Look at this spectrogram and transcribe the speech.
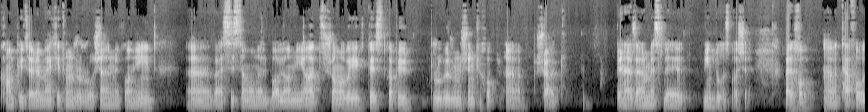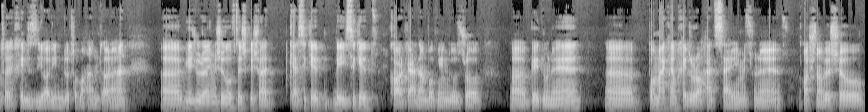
کامپیوتر مکتون رو روشن می‌کنین و سیستم عامل بالا میاد شما با یک دسکتاپی روبرو میشین که خب شاید به نظر مثل ویندوز باشه. ولی خب تفاوت های خیلی زیادی این دوتا با هم دارن. یه جورایی میشه گفتش که شاید کسی که بیسیک کار کردن با ویندوز رو بدونه با مک هم خیلی راحت سریع می‌تونه آشنا بشه و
